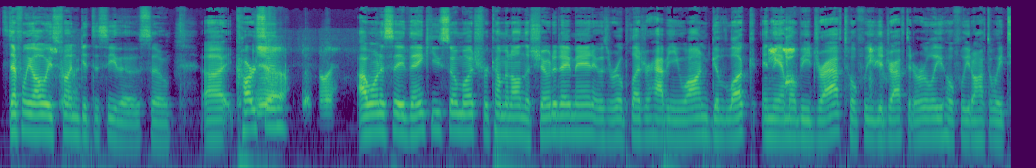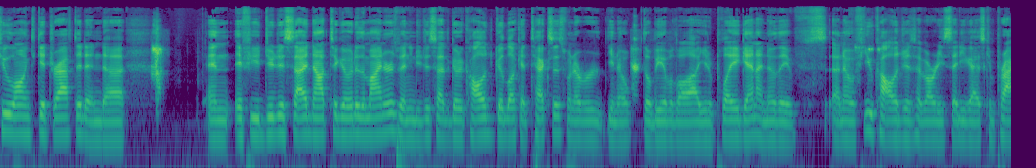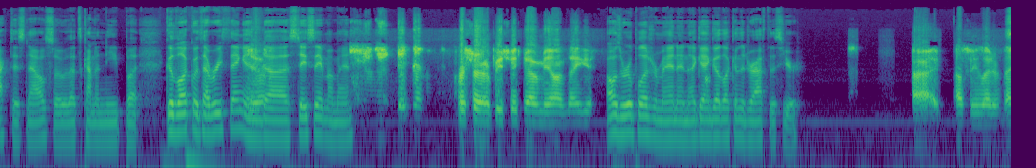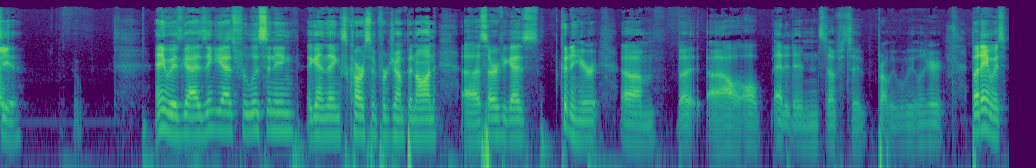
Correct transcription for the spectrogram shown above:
it's definitely always fun get to see those. So, uh, Carson, Yeah, definitely. I want to say thank you so much for coming on the show today, man. It was a real pleasure having you on. Good luck in the MLB draft. Hopefully, you get drafted early. Hopefully, you don't have to wait too long to get drafted. And uh, and if you do decide not to go to the minors, and you decide to go to college, good luck at Texas. Whenever you know they'll be able to allow you to play again. I know they've. I know a few colleges have already said you guys can practice now, so that's kind of neat. But good luck with everything, and Yeah. uh, stay safe, my man. For sure. Appreciate you having me on. Thank you. Oh, it was a real pleasure, man. And again, good luck in the draft this year. All right. I'll see you later. Thank See you. Anyways, guys, thank you guys for listening. Again, thanks Carson for jumping on. Uh, sorry if you guys couldn't hear it, um, but uh, I'll, I'll edit it and stuff, so probably will be able to hear it. But anyways,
